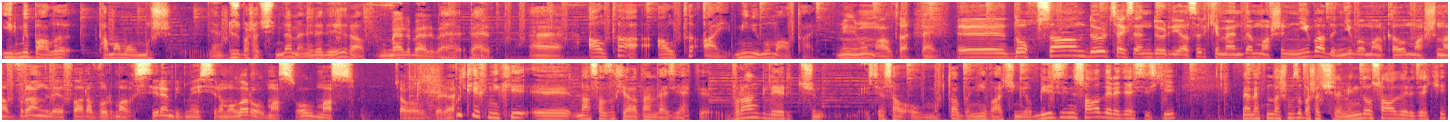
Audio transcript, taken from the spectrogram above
e, 20 balı tamam olmuş. Yəni düz başa düşdüm də mən, elə deyil Rauf? Bəli, bəli, bəli. Bəli. bəli. Ə, 6 6 ay, minimum 6 ay. Minimum 6 ay. Bəli. E, 94 84 yazır ki, məndə maşın Niva-dır. Niva markalı maşına Wrangler fara vurmaq istəyirəm, bilmək istəyirəm, olar olmaz. Olmaz. Cavabı belə. Bu texniki e, nasazlıq yaradan vəziyyətdir. Wrangler üçün istehsal olunub da bu Niva üçün yox. Biri sizin sual verəcəksiniz ki, mən vətəndaşımızı başa düşürəm. İndi o sual verəcək ki,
